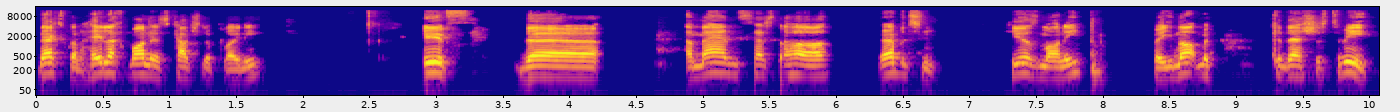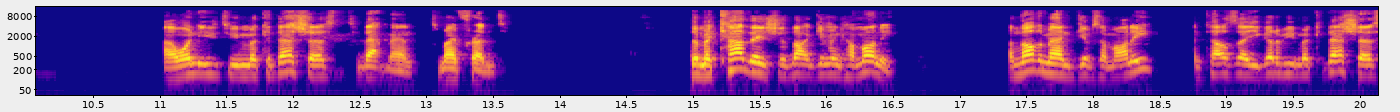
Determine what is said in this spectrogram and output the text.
Next one, Helach Mon is Kachla If the a man says to her, Rebbetzin, here's money, but you're not Mekadeshes to me. I want you to be Mekadeshes to that man, to my friend. The Mekadesh is not giving her money. Another man gives her money and tells her, you got to be Mekadeshes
